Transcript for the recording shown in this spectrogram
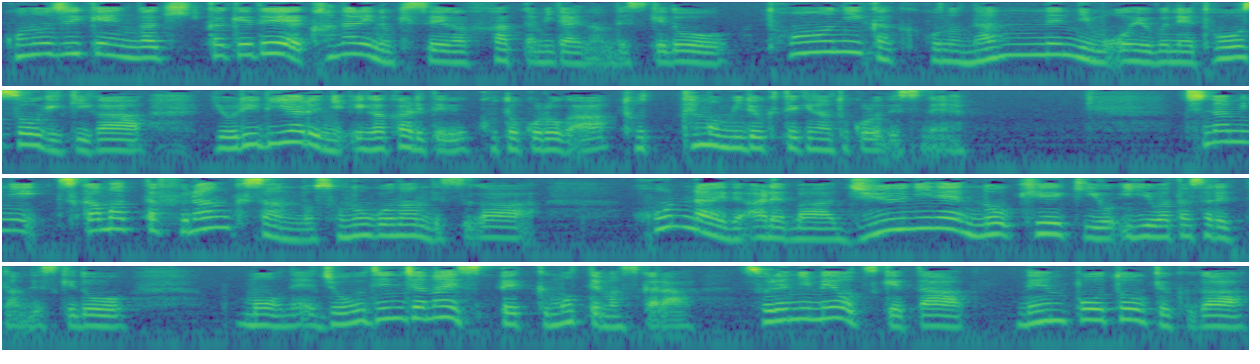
この事件がきっかけでかなりの規制がかかったみたいなんですけどとにかくこの何年にも及ぶね逃走劇がよりリアルに描かれているところがとっても魅力的なところですね。ちなみに捕まったフランクさんのその後なんですが本来であれば12年の刑期を言い渡されてたんですけどもうね常人じゃないスペック持ってますからそれに目をつけた連邦当局が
